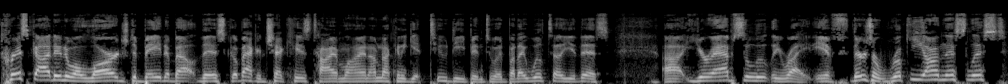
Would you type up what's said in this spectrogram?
Chris got into a large debate about this. Go back and check his timeline. I'm not going to get too deep into it, but I will tell you this: uh, you're absolutely right. If there's a rookie on this list,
